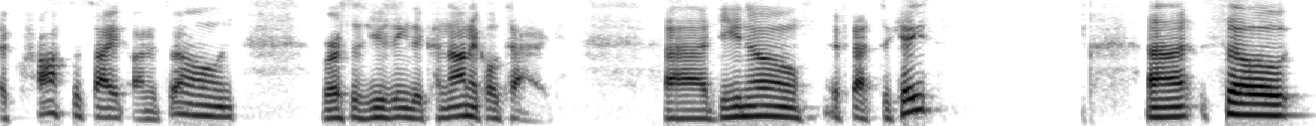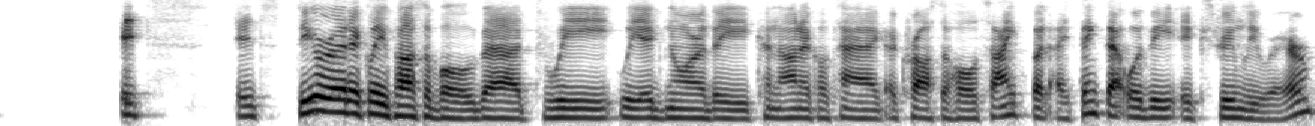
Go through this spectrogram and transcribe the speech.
across the site on its own versus using the canonical tag. Uh, do you know if that's the case? Uh, so it's it's theoretically possible that we we ignore the canonical tag across the whole site, but I think that would be extremely rare.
